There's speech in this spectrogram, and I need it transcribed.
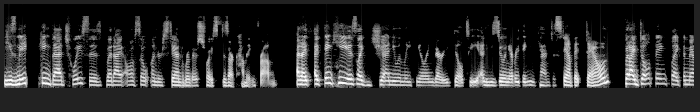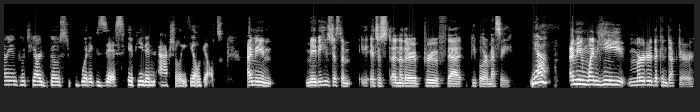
he's making bad choices, but I also understand where those choices are coming from. And I, I think he is like genuinely feeling very guilty and he's doing everything he can to stamp it down. But I don't think like the Marion Cotillard ghost would exist if he didn't actually feel guilt. i mean maybe he's just a it's just another proof that people are messy Yeah. I mean, when he murdered the conductor,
